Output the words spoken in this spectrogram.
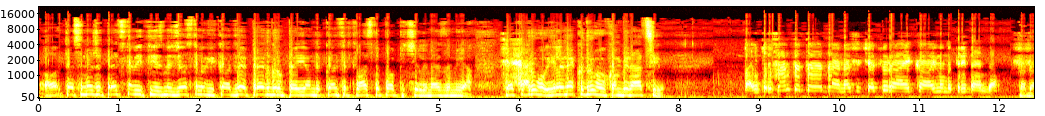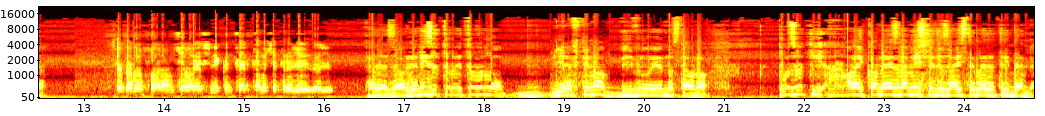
O, to se može predstaviti između ostalog i kao dve predgrupe i onda koncert Vlasta Popić ili ne znam i ja. Neku drugu, ili neku drugu kombinaciju. Pa interesantno to je da naši četvora je kao imamo tri benda. Pa da. To je dobro fora. Cijelovečerni koncert, samo četvero ljudi dođe. Pa da, za organizatora je to vrlo jeftino i vrlo jednostavno pozvati, a onaj ko ne zna misli da zaista gleda tri benda.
